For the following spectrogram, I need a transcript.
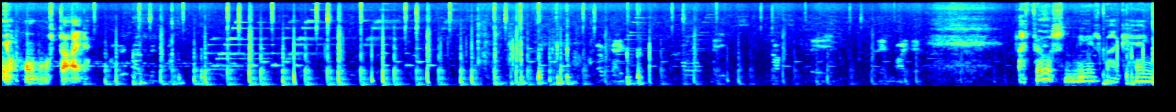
You almost died. I feel a sneeze, but I can't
